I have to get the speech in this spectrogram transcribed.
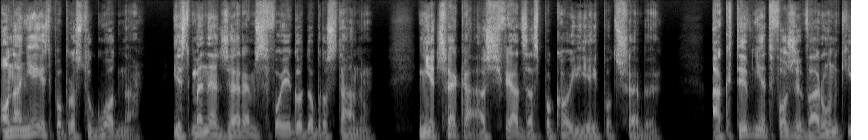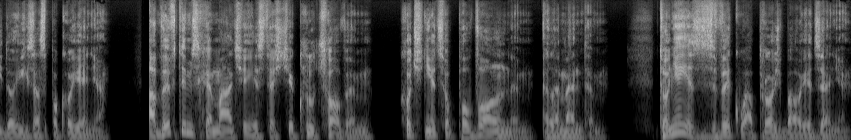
Ona nie jest po prostu głodna. Jest menedżerem swojego dobrostanu. Nie czeka, aż świat zaspokoi jej potrzeby. Aktywnie tworzy warunki do ich zaspokojenia. A wy w tym schemacie jesteście kluczowym, choć nieco powolnym elementem. To nie jest zwykła prośba o jedzenie.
